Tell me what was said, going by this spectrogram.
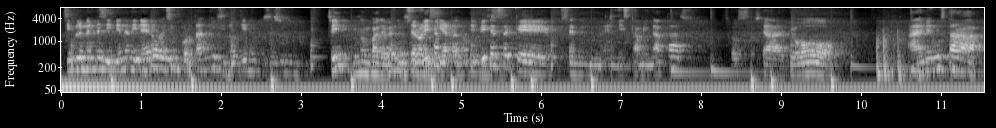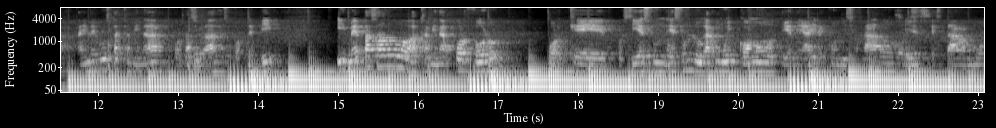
Simplemente si tiene dinero es importante y si no tiene, pues eso es Sí, no vale ver. un cero a la izquierda, ¿no? Y fíjense que pues, en, en mis caminatas, pues, o sea, yo a mí me gusta a mí me gusta caminar por las ciudades, por Tepic y me he pasado a caminar por Foro porque pues sí es un es un lugar muy cómodo, tiene aire acondicionado, Sí, es- es. está muy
